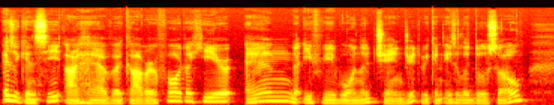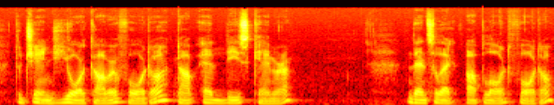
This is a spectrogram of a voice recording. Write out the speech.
As you can see, I have a cover photo here and if we want to change it, we can easily do so. To change your cover photo, tap at this camera, then select upload photo.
